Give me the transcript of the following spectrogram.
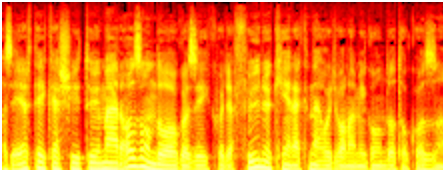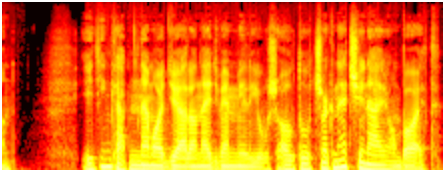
az értékesítő már azon dolgozik, hogy a főnökének nehogy valami gondot okozzon. Így inkább nem adja el a 40 milliós autót, csak ne csináljon bajt.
